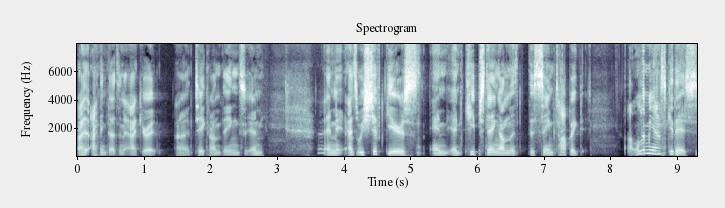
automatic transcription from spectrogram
I, I think that's an accurate uh, take on things. And and as we shift gears and, and keep staying on the, the same topic, uh, let me ask you this.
